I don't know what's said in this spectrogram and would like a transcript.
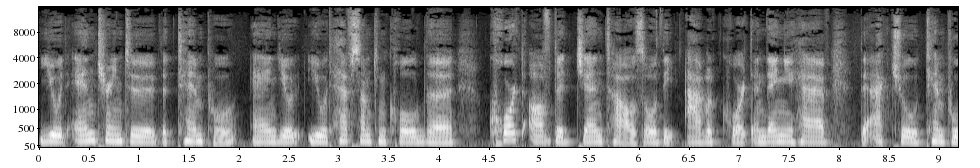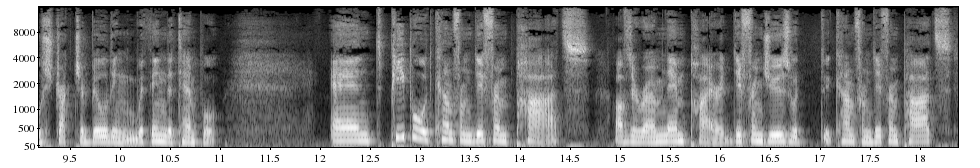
You would enter into the temple, and you you would have something called the court of the Gentiles or the outer court, and then you have the actual temple structure building within the temple and people would come from different parts of the Roman Empire. Different Jews would come from different parts.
